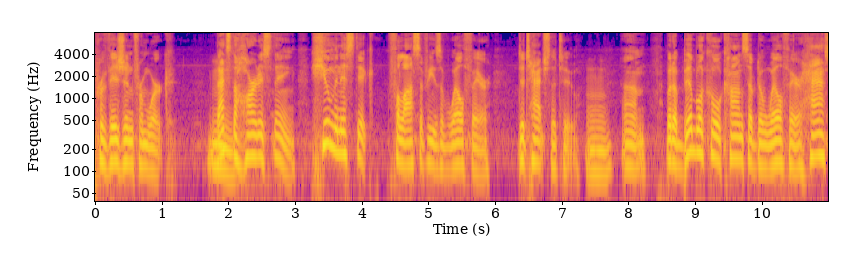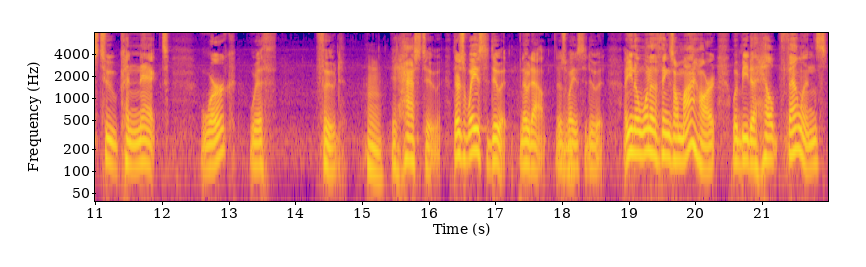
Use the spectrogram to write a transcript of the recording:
provision from work. That's mm. the hardest thing. Humanistic philosophies of welfare detach the 2 mm-hmm. Um, but a biblical concept of welfare has to connect work with food. Hmm. It has to. There's ways to do it, no doubt. There's mm-hmm. ways to do it. Uh, You know, one of the things on my heart would be to help felons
